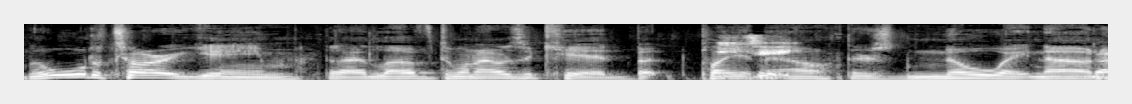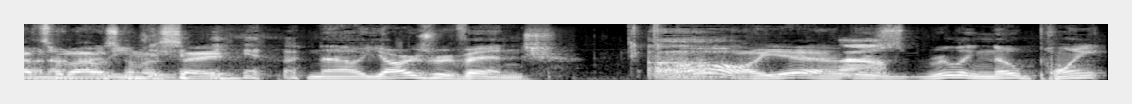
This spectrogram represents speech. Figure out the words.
The old Atari game that I loved when I was a kid, but play it now. There's no way. No, no, That's no, what I not was going to E.T.. say. No, Yars' Revenge. Oh yeah, There's really no point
